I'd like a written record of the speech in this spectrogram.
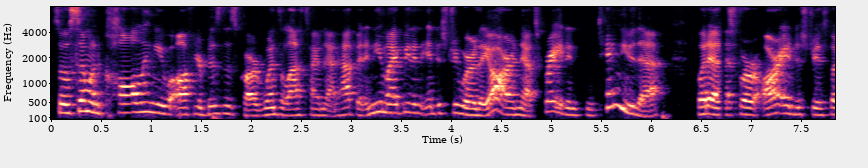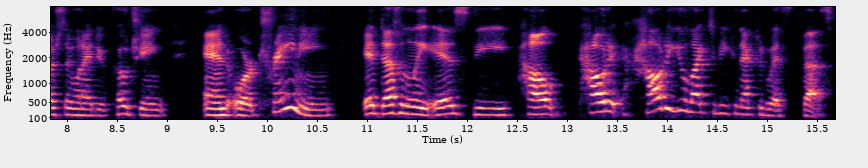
So someone calling you off your business card, when's the last time that happened? And you might be in an industry where they are, and that's great, and continue that. But as for our industry, especially when I do coaching and or training, it definitely is the how how do how do you like to be connected with best?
